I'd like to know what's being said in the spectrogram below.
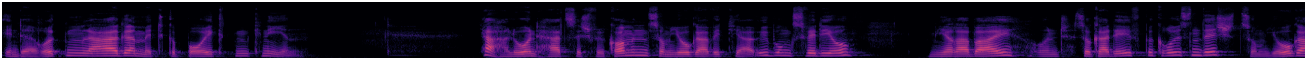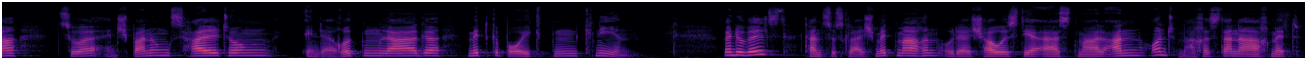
in der Rückenlage mit gebeugten Knien. Ja, hallo und herzlich willkommen zum Yoga Vidya Übungsvideo. Mirabai und Sukadev begrüßen dich zum Yoga zur Entspannungshaltung in der Rückenlage mit gebeugten Knien. Wenn du willst, kannst du es gleich mitmachen oder schau es dir erstmal an und mach es danach mit.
